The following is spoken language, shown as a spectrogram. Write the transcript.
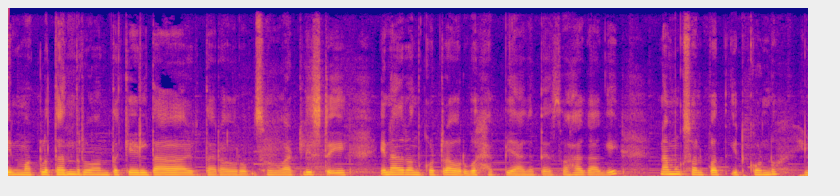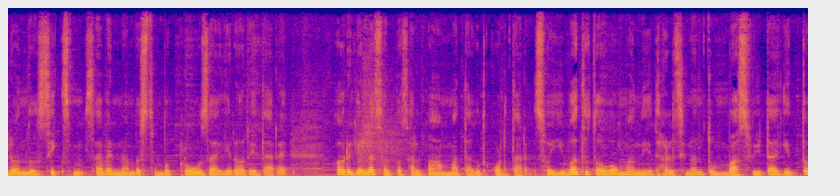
ಏನು ಮಕ್ಕಳು ತಂದರು ಅಂತ ಕೇಳ್ತಾ ಇರ್ತಾರೆ ಅವರು. ಸೊ ಅಟ್ಲೀಸ್ಟ್ ಏನಾದರೂ ಒಂದು ಕೊಟ್ಟರೆ ಅವ್ರಿಗೂ ಹ್ಯಾಪಿ ಆಗುತ್ತೆ. ಸೊ ಹಾಗಾಗಿ ನಮಗೆ ಸ್ವಲ್ಪ ಇಟ್ಕೊಂಡು ಇಲ್ಲೊಂದು ಸಿಕ್ಸ್ ಸೆವೆನ್ ಮೆಂಬರ್ಸ್ ತುಂಬ ಕ್ಲೋಸ್ ಆಗಿರೋರು ಇದ್ದಾರೆ ಅವರಿಗೆಲ್ಲ ಸ್ವಲ್ಪ ಸ್ವಲ್ಪ ಅಮ್ಮ ತೆಗೆದು ಕೊಡ್ತಾರೆ ಸೊ ಇವತ್ತು ತೊಗೊಂಬಂದಿದ್ದು ಹಲಸಿನ ತುಂಬ ಸ್ವೀಟಾಗಿತ್ತು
